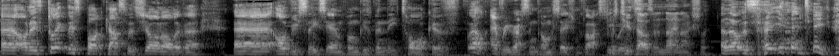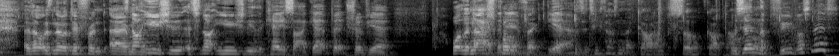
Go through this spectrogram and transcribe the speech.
uh, on his Kliq This podcast with Sean Oliver. Uh, obviously, CM Punk has been the talk of, well, every wrestling conversation for the last few It was weeks. 2009, actually. And that was, yeah, indeed. And that was no different. Um, It's not usually. It's not usually the case that I get a bit of trivia. Well, the Nash the Punk thing. Yeah. Was it 2000? God, I'm so goddamn. It was in the food, wasn't it?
